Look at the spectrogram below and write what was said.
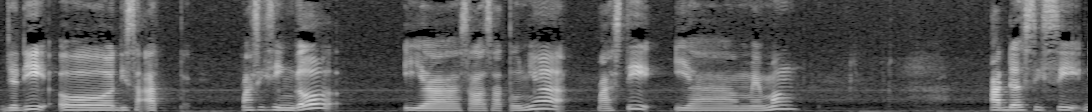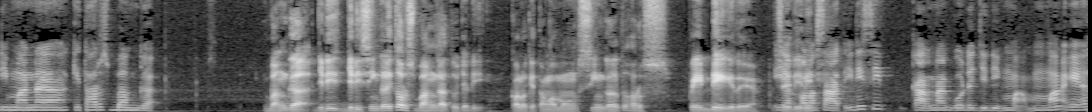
Jadi uh, di saat masih single ya salah satunya pasti ya memang ada sisi di mana kita harus bangga. Bangga. Jadi jadi single itu harus bangga tuh jadi kalau kita ngomong single tuh harus pede gitu ya iya kalau saat ini sih karena gue udah jadi emak-emak ya.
